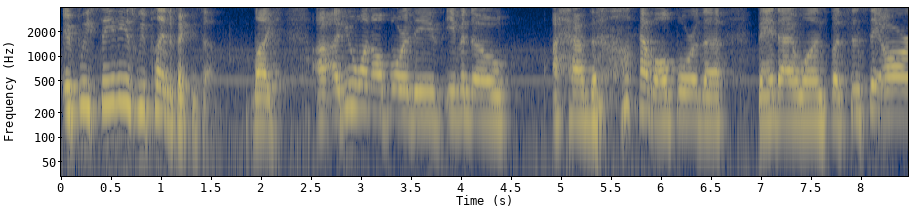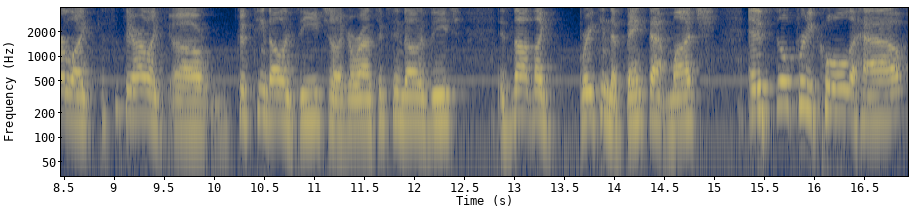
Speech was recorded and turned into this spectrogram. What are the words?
if we see these, we plan to pick these up. Like I, I do want all four of these, even though I have the I have all four of the Bandai ones. But since they are like since they are like uh, fifteen dollars each, like around sixteen dollars each, it's not like breaking the bank that much, and it's still pretty cool to have.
